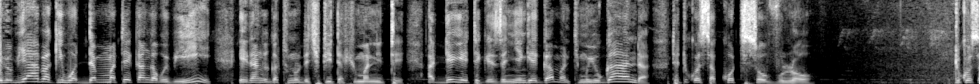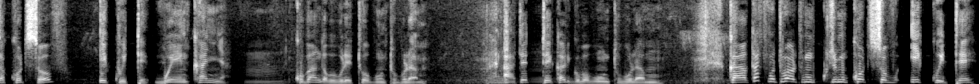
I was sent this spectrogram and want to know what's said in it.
ebyo byabagibwa dda mu mateeka nga bwe biri era nga gatunudde kituyita humanity. Addeyo yeetegereza ennyingo egamba nti mu uganda tetukozesa courts of law. Tukozesa courts of equity bwenkanya. Kubanga bwe buleeta obuntu bulamu. Ate etteeka ligoba buntu bulamu kakati bwe tuba tuli mu courts of equity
